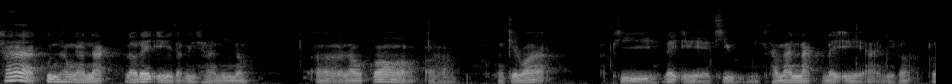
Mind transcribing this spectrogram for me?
ถ้าคุณทำงานหนักแล้วได้ A จากวิชานี้เนาะเออเราก็สังเกตว่า P ได้ A Q ทำงานหนักได้ A อะอันนี้ก็ก็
